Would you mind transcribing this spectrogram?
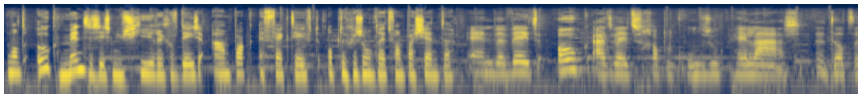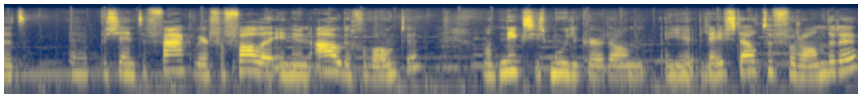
Want ook mensen is nieuwsgierig of deze aanpak effect heeft op de gezondheid van patiënten. En we weten ook uit wetenschappelijk onderzoek, helaas, dat het uh, patiënten vaak weer vervallen in hun oude gewoonten. Want niks is moeilijker dan je leefstijl te veranderen.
